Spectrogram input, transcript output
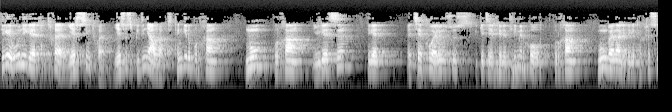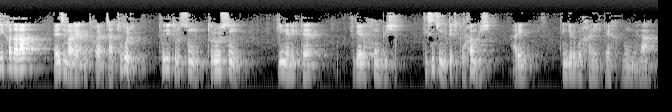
Тэгээ үүнийгээ тодорхой Есүсийн тухай Есүс бидний аврагч Тэнгэр бурхан мөн бурхан илгээсэн тэгээд эцэхүү ариун сүнс гэж ярихээр тиймэрхүү бурхан мөн байна гэдгийг тохирсныхаа дараа ээж Мариагийн тухай за тэгвэл түүний төрүүлсэн төрүүлсэн энэ эмэгтэй зүгээр хүн биш. Тэгсэн чинь мэдээж бурхан биш. Харин Тэнгэр бурханы эх мөн байна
